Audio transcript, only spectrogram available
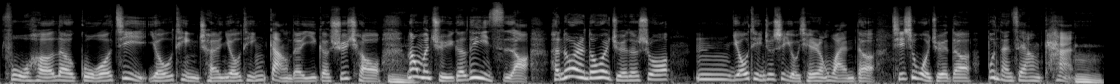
符合了国际游艇城、游艇港的一个需求。嗯、那我们举一个例子啊，很多人都会觉得说，嗯，游艇就是有钱人玩的。其实我觉得不能。这样看，嗯，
